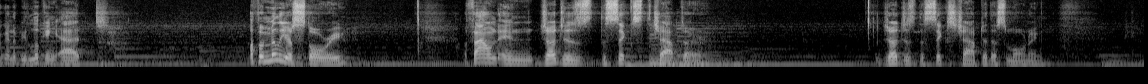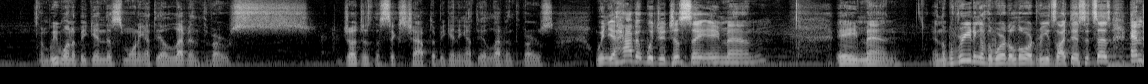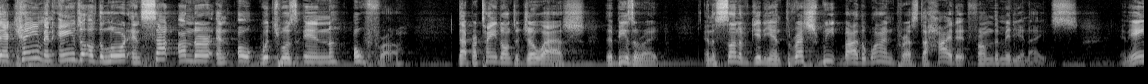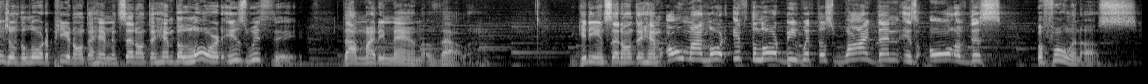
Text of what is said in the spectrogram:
we're going to be looking at a familiar story found in Judges, the sixth chapter. Judges, the sixth chapter this morning. And we want to begin this morning at the 11th verse. Judges, the sixth chapter, beginning at the 11th verse. When you have it, would you just say amen? Amen. And the reading of the word of the Lord reads like this It says, And there came an angel of the Lord and sat under an oak which was in Ophrah, that pertained unto Joash the Abiezrite. And the son of Gideon threshed wheat by the winepress to hide it from the Midianites. And the angel of the Lord appeared unto him and said unto him, The Lord is with thee, thou mighty man of valor. Gideon said unto him, O my Lord, if the Lord be with us, why then is all of this befallen us?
